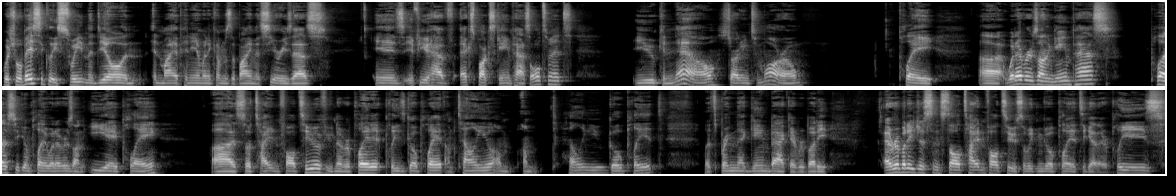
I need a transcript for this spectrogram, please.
which will basically sweeten the deal, in, in my opinion, when it comes to buying the Series S, is if you have Xbox Game Pass Ultimate, you can now, starting tomorrow, play uh, whatever's on Game Pass, plus you can play whatever's on EA Play. Uh, so Titanfall 2, if you've never played it, please go play it. I'm telling you, I'm I'm telling you, go play it. Let's bring that game back, everybody. Everybody just install Titanfall 2 so we can go play it together. Please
